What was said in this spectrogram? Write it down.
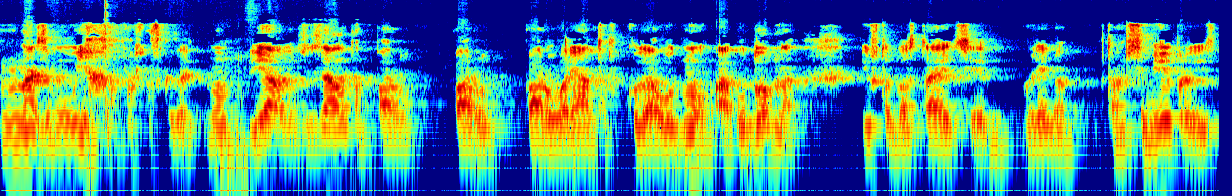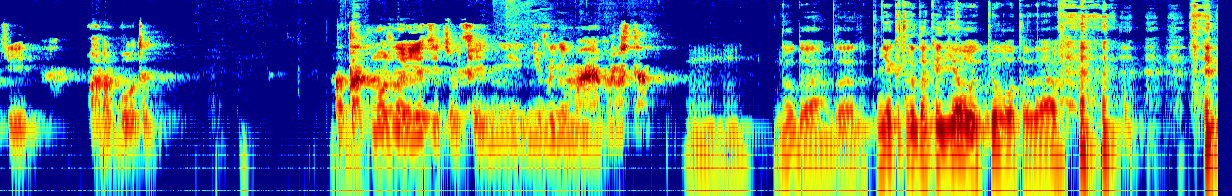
на зиму уехал, можно сказать. Ну, mm-hmm. я взял там пару, пару, пару вариантов, куда ну, а, удобно, и чтобы оставить время там с семьей провести, поработать. А так можно ездить вообще не, не вынимая просто. Угу. Ну да, да. Некоторые так и делают пилоты, да.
